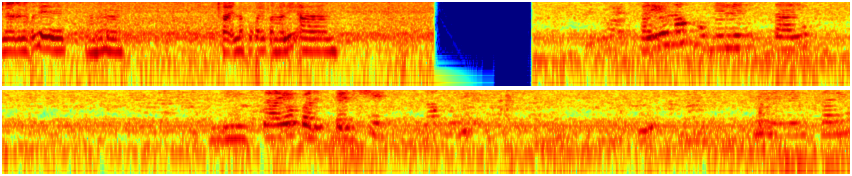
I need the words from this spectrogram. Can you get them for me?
okay. Aha. Kain na po tanghalian. Tayo na, maglilinis tayo. Linis tayo, palit bedsheet. Maglilinis tayo.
